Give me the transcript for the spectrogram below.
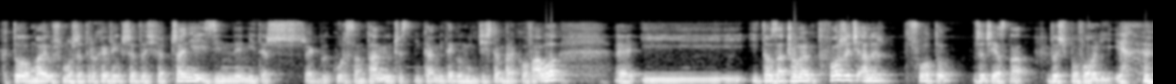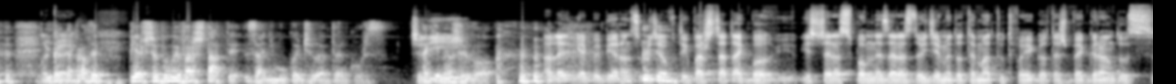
kto ma już może trochę większe doświadczenie i z innymi też jakby kursantami, uczestnikami, tego mi gdzieś tam brakowało. E, I, i to zacząłem tworzyć, ale szło to rzecz jasna dość powoli. I Okej. tak naprawdę pierwsze były warsztaty, zanim ukończyłem ten kurs. Czyli- Takie na żywo. Ale jakby biorąc udział w tych warsztatach, bo jeszcze raz wspomnę, zaraz dojdziemy do tematu Twojego też backgroundu z,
